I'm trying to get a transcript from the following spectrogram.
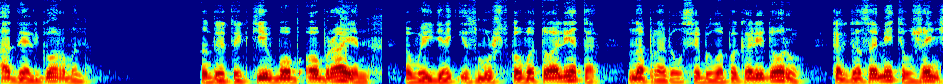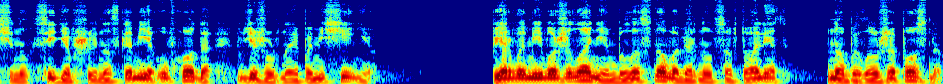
Адель Горман. Детектив Боб О'Брайен, выйдя из мужского туалета, направился было по коридору, когда заметил женщину, сидевшую на скамье у входа в дежурное помещение. Первым его желанием было снова вернуться в туалет, но было уже поздно.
